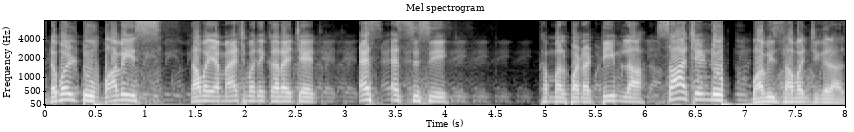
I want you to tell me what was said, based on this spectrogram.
डबल टू बावीस धावा या मॅच मध्ये करायचे आहेत. S S C C Khambalpada टीमला सहा चेंडू बावीस धावांची गरज.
